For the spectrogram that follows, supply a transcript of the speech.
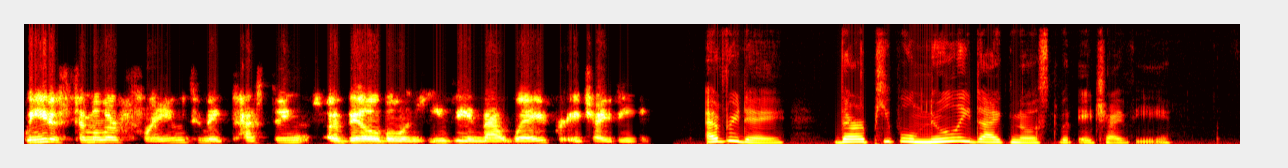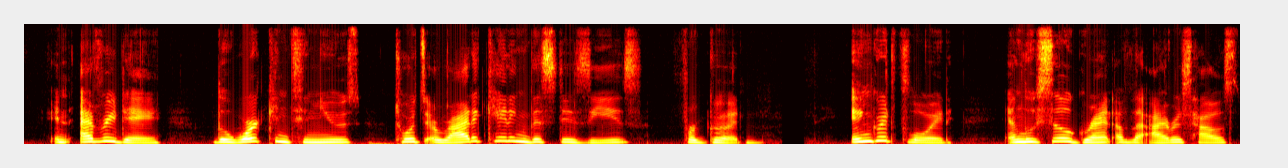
We need a similar frame to make testing available and easy in that way for HIV. Every day, there are people newly diagnosed with HIV. And every day, the work continues towards eradicating this disease for good. Ingrid Floyd and Lucille Grant of the Iris House,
